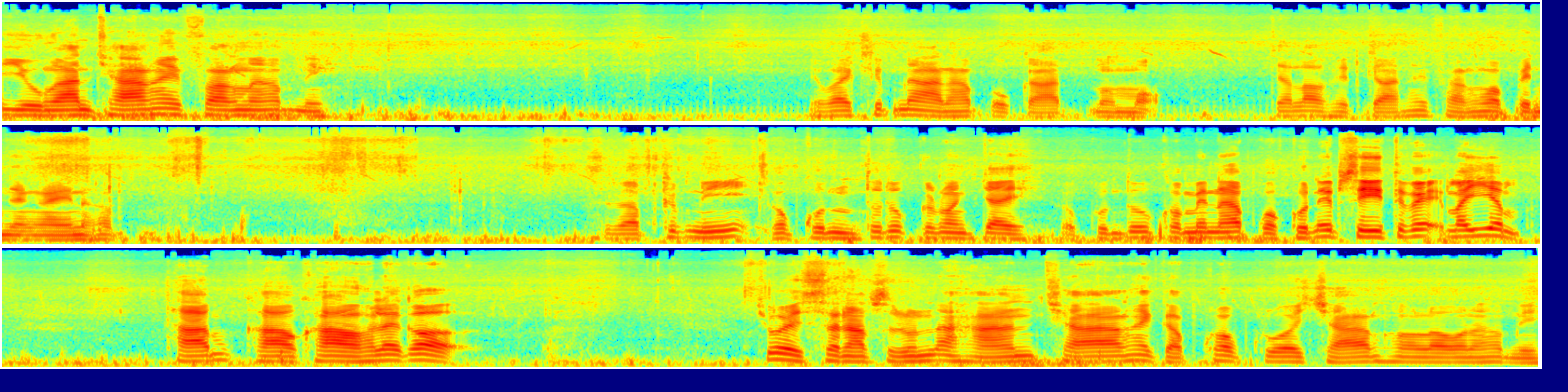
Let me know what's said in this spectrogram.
ที่อยู่งานช้างให้ฟังนะครับนี่ เดี๋ยวไว้คลิปหน้านะครับ โอกาสมาเหมาะ จะเล่าเหตุการณ์ให้ฟังว่าเป็นยังไงนะครับสำหรับคลิปนี้ขอบคุณทุกๆกำลังใจ ขอบคุณทุกคอมเมนต์นะครับ ขอบคุณ FC ที่แวะมาเยี่ยม ถามข่าวข่าวแล้วก็ช่วยสนับสนุนอาหารช้างให้กับครอบครัวช้างของเรานะครับนี่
